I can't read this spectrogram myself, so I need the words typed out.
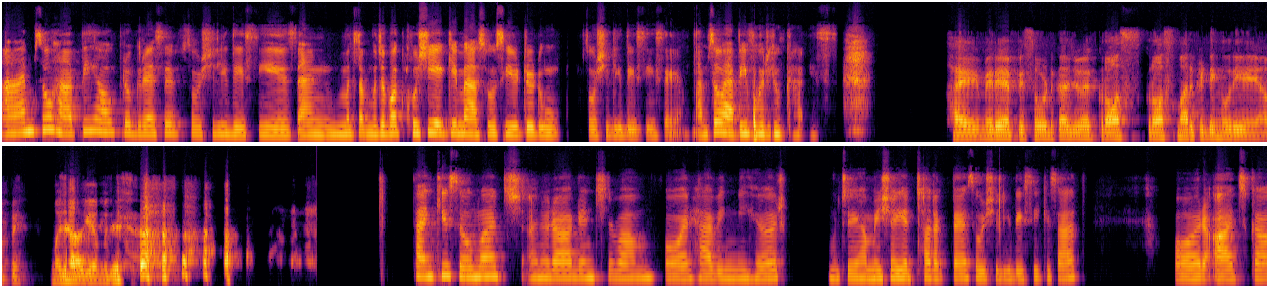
I am so happy how progressive socially Desi is and मतलब मुझे बहुत खुशी है कि मैं एसोसिएटेड हूँ सोशली देसी से। I am so happy for you guys hi, मेरे एपिसोड का जो है क्रॉस क्रॉस मार्केटिंग हो रही है यहाँ पे। मज़ा आ गया मुझे। Thank you so much Anurag and Shivam for having me here मुझे हमेशा ही अच्छा लगता है सोशली देसी के साथ। और आज का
